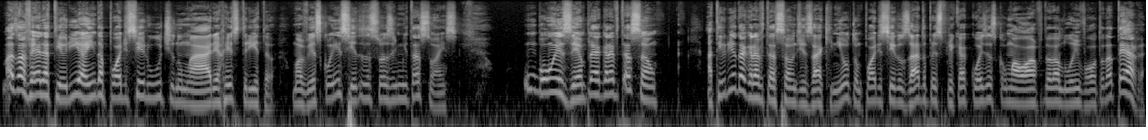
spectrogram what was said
Mas a velha teoria ainda pode ser útil numa área restrita, uma vez conhecidas as suas limitações. Um bom exemplo é a gravitação. A teoria da gravitação de Isaac Newton pode ser usada para explicar coisas como a órbita da Lua em volta da Terra,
